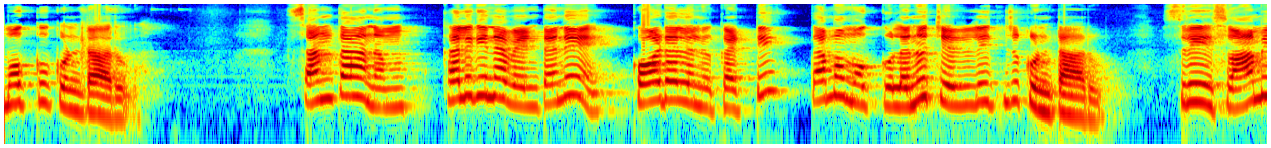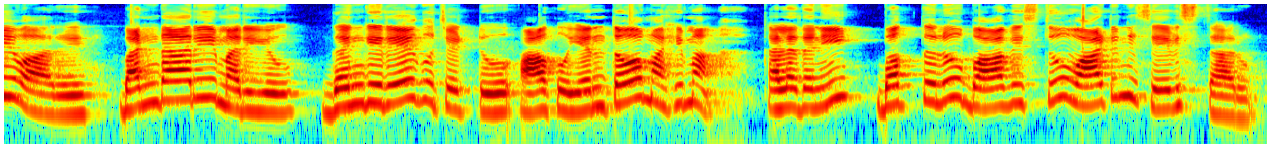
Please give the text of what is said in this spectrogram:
మొక్కుకుంటారు. సంతానం కలిగిన వెంటనే కోడలను కట్టి తమ మొక్కులను చెల్లించుకుంటారు. శ్రీ స్వామివారి బండారి మరియు గంగిరేగు చెట్టు ఆకు ఎంతో మహిమ కలదని భక్తులు భావిస్తూ వాటిని సేవిస్తారు.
